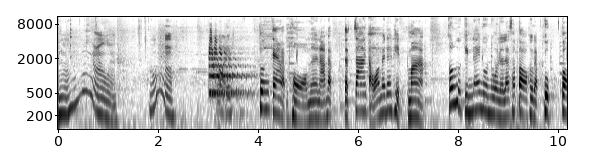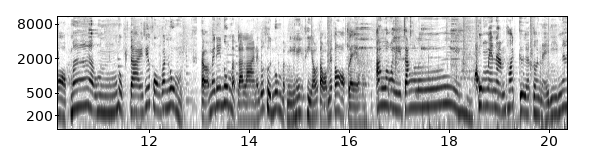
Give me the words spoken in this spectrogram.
อืมอืมเครื่องแกงแบบหอมเลยนะ แบบจัดจ้านแต่ว่าไม่ได้เผ็ดมาก ก็คือกินได้นัวๆเลยแล้วสตอคือแบบกรุบกรอบมากถูกใจซี่โครงก็นุ่ม แต่ว่าไม่ได้นุ่มแบบละลายนะก็คือนุ่มแบบมีให้เคี้ยวแต่ว่าไม่ต้องออกแรงอร่อยจังเลย กุ้งแม่น้ำทอดเกลือตัวไหนดีนะ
